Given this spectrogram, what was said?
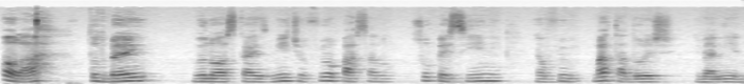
Olá, tudo bem? Meu nome é Oscar Smith, o filme passa no Super Cine, é um filme Matadores de Velhinha.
